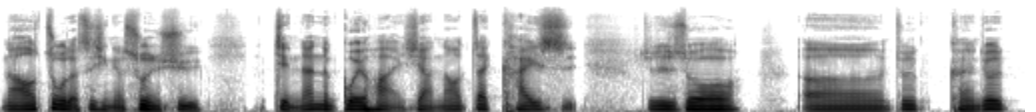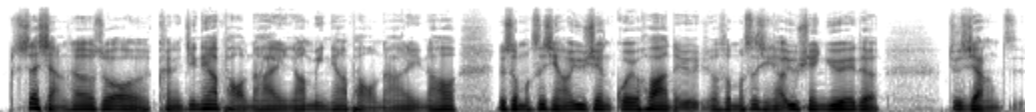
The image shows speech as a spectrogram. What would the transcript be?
然后做的事情的顺序，简单的规划一下，然后再开始，就是说。呃，就是可能就在想象说，哦，可能今天要跑哪里，然后明天要跑哪里，然后有什么事情要预先规划的，有有什么事情要预先约的，就这样子。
